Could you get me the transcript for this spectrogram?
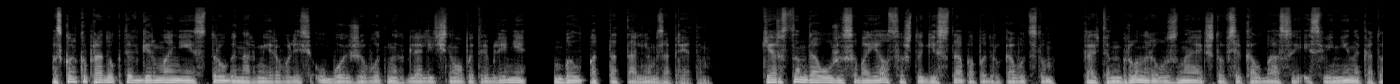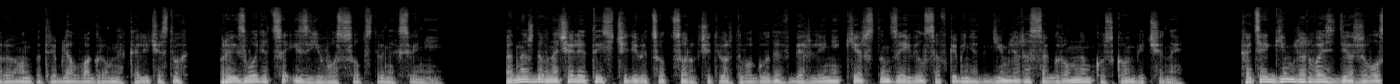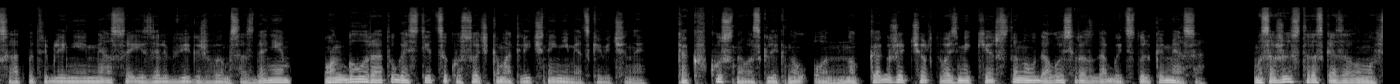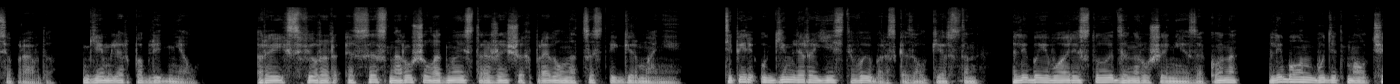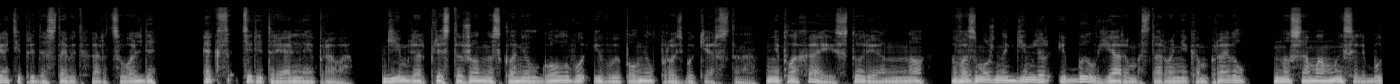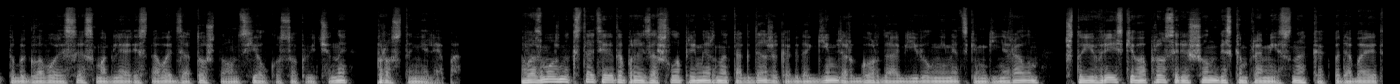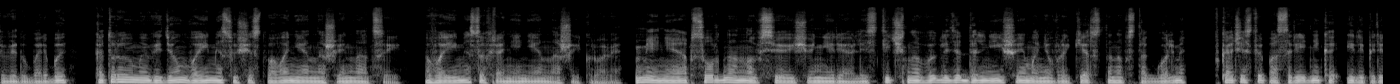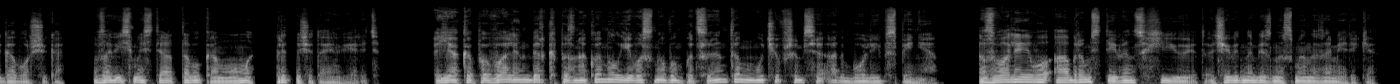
Поскольку продукты в Германии строго нормировались, убой животных для личного потребления был под тотальным запретом. Керстен до ужаса боялся, что гестапо под руководством Кальтенбруннера узнает, что все колбасы и свинина, которые он потреблял в огромных количествах, производятся из его собственных свиней. Однажды в начале 1944 года в Берлине Керстен заявился в кабинет Гиммлера с огромным куском ветчины. Хотя Гиммлер воздерживался от потребления мяса из-за любви к живым созданиям, он был рад угоститься кусочком отличной немецкой ветчины. «Как вкусно!» — воскликнул он. «Но как же, черт возьми, Керстену удалось раздобыть столько мяса?» Массажист рассказал ему всю правду. Гиммлер побледнел. Рейхсфюрер СС нарушил одно из строжайших правил нацистской Германии. «Теперь у Гиммлера есть выбор», — сказал Керстен. «Либо его арестуют за нарушение закона, либо он будет молчать и предоставит Харцвальде экстерриториальные права». Гиммлер пристыженно склонил голову и выполнил просьбу Керстена. Неплохая история, но, возможно, Гиммлер и был ярым сторонником правил, но сама мысль, будто бы главу СС могли арестовать за то, что он съел кусок ветчины, просто нелепо. Возможно, кстати, это произошло примерно тогда же, когда Гиммлер гордо объявил немецким генералам, что еврейский вопрос решен бескомпромиссно, как подобает ввиду борьбы, которую мы ведем во имя существования нашей нации, во имя сохранения нашей крови. Менее абсурдно, но все еще нереалистично выглядят дальнейшие маневры Керстена в Стокгольме в качестве посредника или переговорщика, в зависимости от того, кому мы предпочитаем верить. Якоб Валенберг познакомил его с новым пациентом, мучившимся от болей в спине. Звали его Абрам Стивенс Хьюитт, очевидно, бизнесмен из Америки.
